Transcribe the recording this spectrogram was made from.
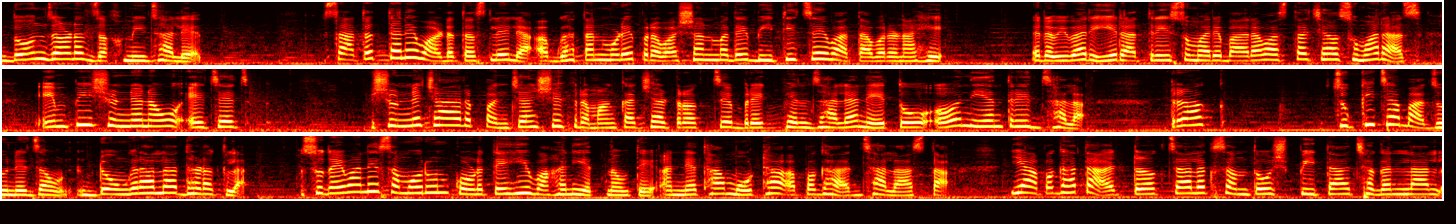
दोन जण जखमी झाले आहेत. सातत्याने वाढत असलेल्या अपघातांमुळे प्रवाशांमध्ये भीतीचे वातावरण आहे. रविवारी रात्री सुमारे बारा वाजताच्या सुमारास एम पी शून्य नऊ एच एच शून्य चार पंच्याऐंशी क्रमांकाच्या ट्रकचे ब्रेक फेल झाल्याने तो अनियंत्रित झाला. ट्रक चुकीच्या बाजूने जाऊन डोंगराला धडकला. सुदैवाने समोरून कोणतेही वाहन येत नव्हते. अन्यथा मोठा अपघात झाला असता. या अपघातात ट्रक चालक संतोष पिता छगनलाल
